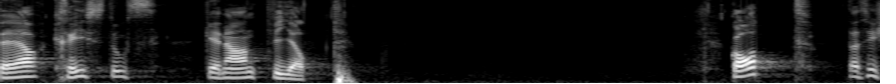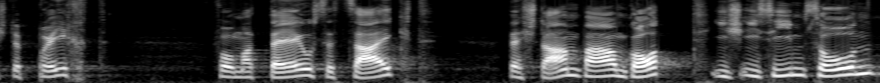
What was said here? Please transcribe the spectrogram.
der Christus genannt wird. Gott, das ist der Bericht von Matthäus zeigt, der Stammbaum Gott ist in seinem Sohn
